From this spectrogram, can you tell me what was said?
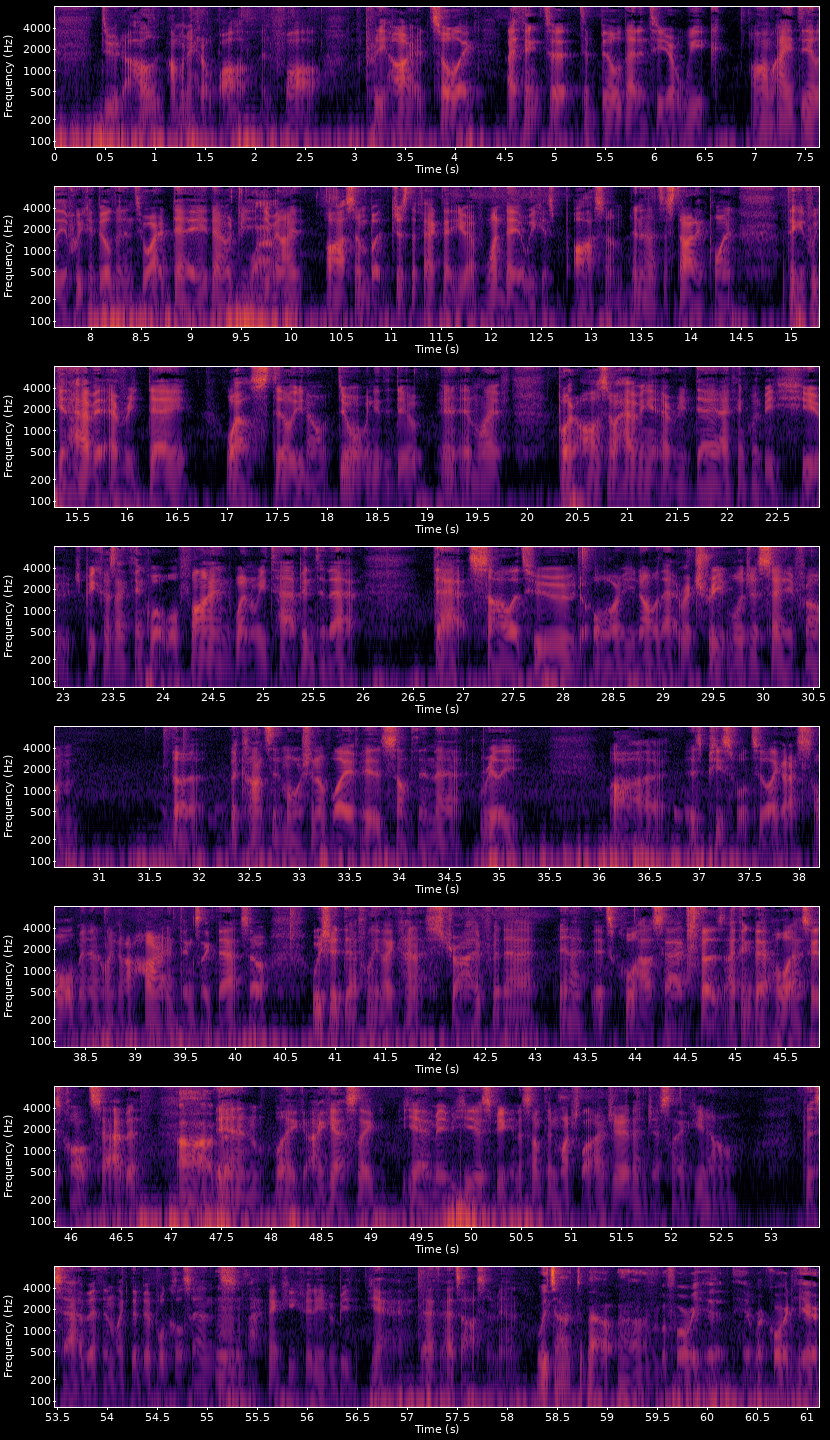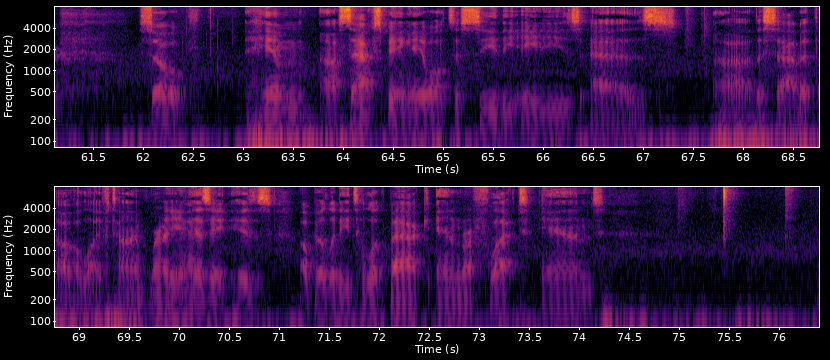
dude, I'll I'm gonna hit a wall and fall pretty hard. So like I think to to build that into your week, um, ideally if we could build it into our day, that would be Wow. even I, awesome. But just the fact that you have one day a week is awesome, and then that's a starting point. I think if we could have it every day while still, you know, doing what we need to do in, in life, but also having it every day, I think would be huge because I think what we'll find when we tap into that that solitude or you know that retreat we'll just say from the the constant motion of life is something that really uh, is peaceful to like our soul, man, like our heart and things like that. So we should definitely like kind of strive for that. And I, it's cool how Sacks does. I think that whole essay is called Sabbath, Ah, okay. and like I guess like yeah, maybe he is speaking to something much larger than just like you know the Sabbath in like the biblical sense. Mm. I think he could even be yeah. That, that's awesome, man. We talked about um, before we hit hit record here. So, him uh, Sacks being able to see the '80s as uh, the Sabbath of a lifetime, right? And Yeah. his his ability to look back and reflect and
